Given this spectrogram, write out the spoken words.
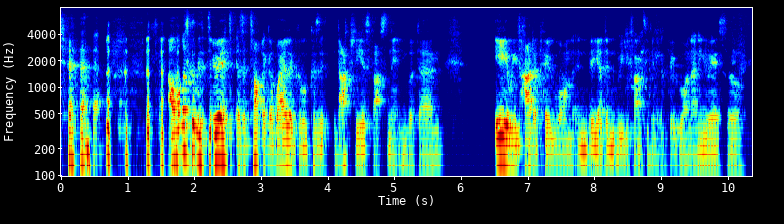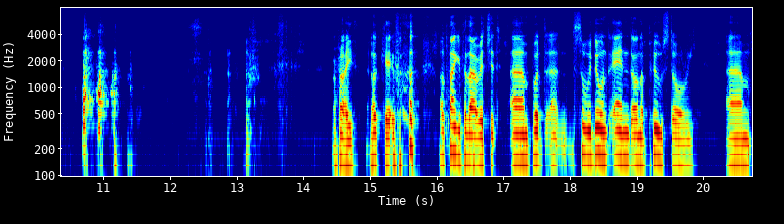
I was going to do it as a topic a while ago because it, it actually is fascinating, but um, A, we've had a poo one, and B, I didn't really fancy doing a poo one anyway, so. Right. Okay. well, thank you for that, Richard. Um, but uh, so we don't end on a poo story. Um,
